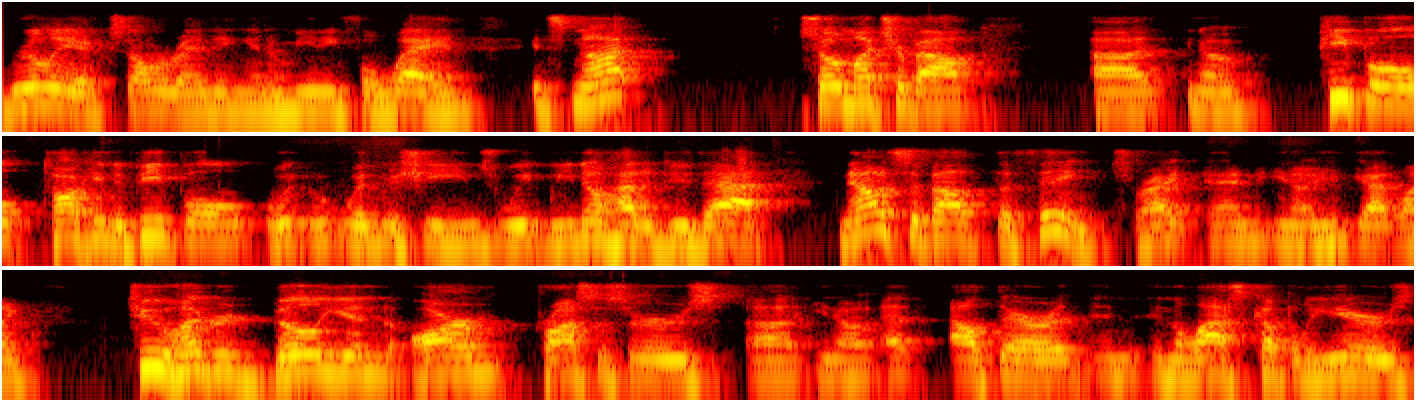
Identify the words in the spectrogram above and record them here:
really accelerating in a meaningful way. And it's not so much about uh, you know people talking to people with machines. We we know how to do that. Now it's about the things, right? And you know you've got like 200 billion ARM processors, uh, you know, at, out there in, in the last couple of years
